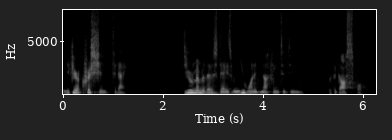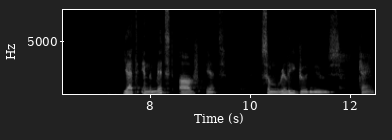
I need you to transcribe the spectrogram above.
And if you're a Christian today, do you remember those days when you wanted nothing to do with the gospel? Yet, in the midst of it, some really good news came.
